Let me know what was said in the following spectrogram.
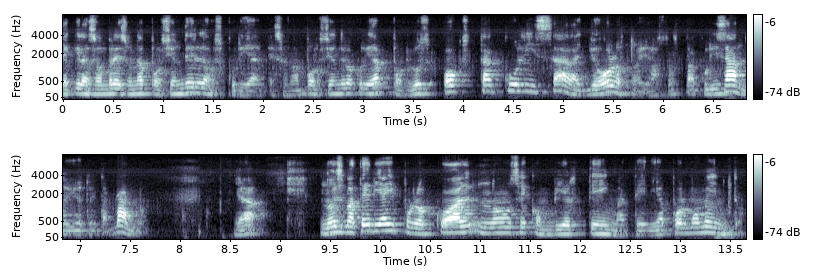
Ya que la sombra es una porción de la oscuridad, es una porción de la oscuridad por luz obstaculizada. Yo lo estoy obstaculizando, yo estoy tapando. ¿ya? No es materia y por lo cual no se convierte en materia por momento.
